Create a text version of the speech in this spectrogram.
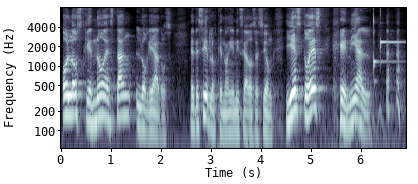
o los que no están logueados es decir, los que no han iniciado sesión. Y esto es genial.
